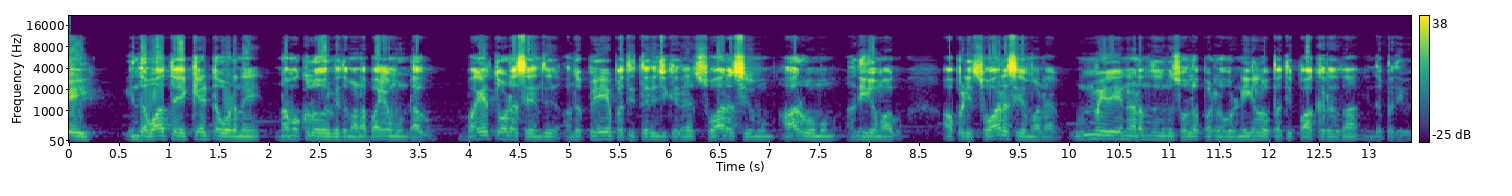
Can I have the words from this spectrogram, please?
பேய் இந்த வார்த்தையை கேட்ட உடனே நமக்குள்ள ஒரு விதமான பயம் உண்டாகும். பயத்தோட சேர்ந்து அந்த பேயை பத்தி தெரிஞ்சுக்கிற சுவாரஸ்யமும் ஆர்வமும் அதிகமாகும். அப்படி சுவாரஸ்யமான உண்மையிலேயே நடந்ததுன்னு சொல்லப்படுற ஒரு நிகழ்வை பத்தி பாக்குறது தான் இந்த பதிவு.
